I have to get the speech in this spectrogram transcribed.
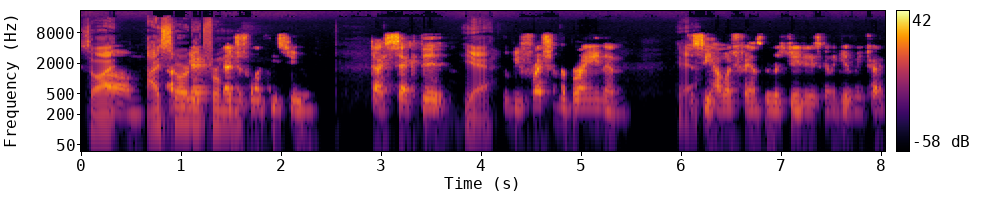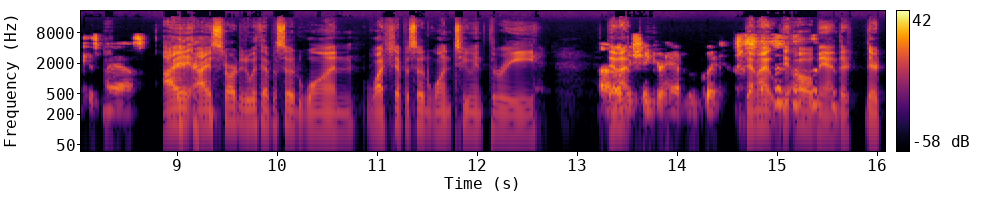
So I um, I started forget. from I just want these two dissect it. yeah. It'll be fresh in the brain and Yeah. to see how much fan service JJ is going to give me. Try to kiss my ass. I I started with episode one, watched episode one, two, and three. Uh, let I- me shake your hand real quick. Then I oh man, they're they're.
